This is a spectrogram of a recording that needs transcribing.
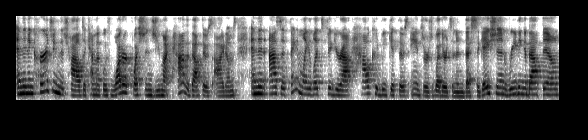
and then encouraging the child to come up with what are questions you might have about those items. And then as a family, let's figure out how could we get those answers, whether it's an investigation, reading about them.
